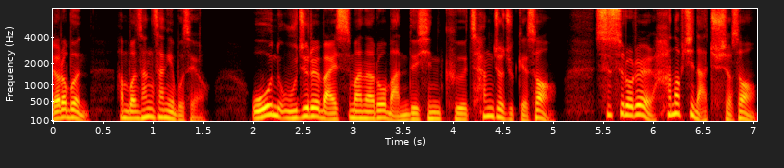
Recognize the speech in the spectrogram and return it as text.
여러분, 한번 상상해 보세요. 온 우주를 말씀 하나로 만드신 그 창조주께서 스스로를 한없이 낮추셔서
